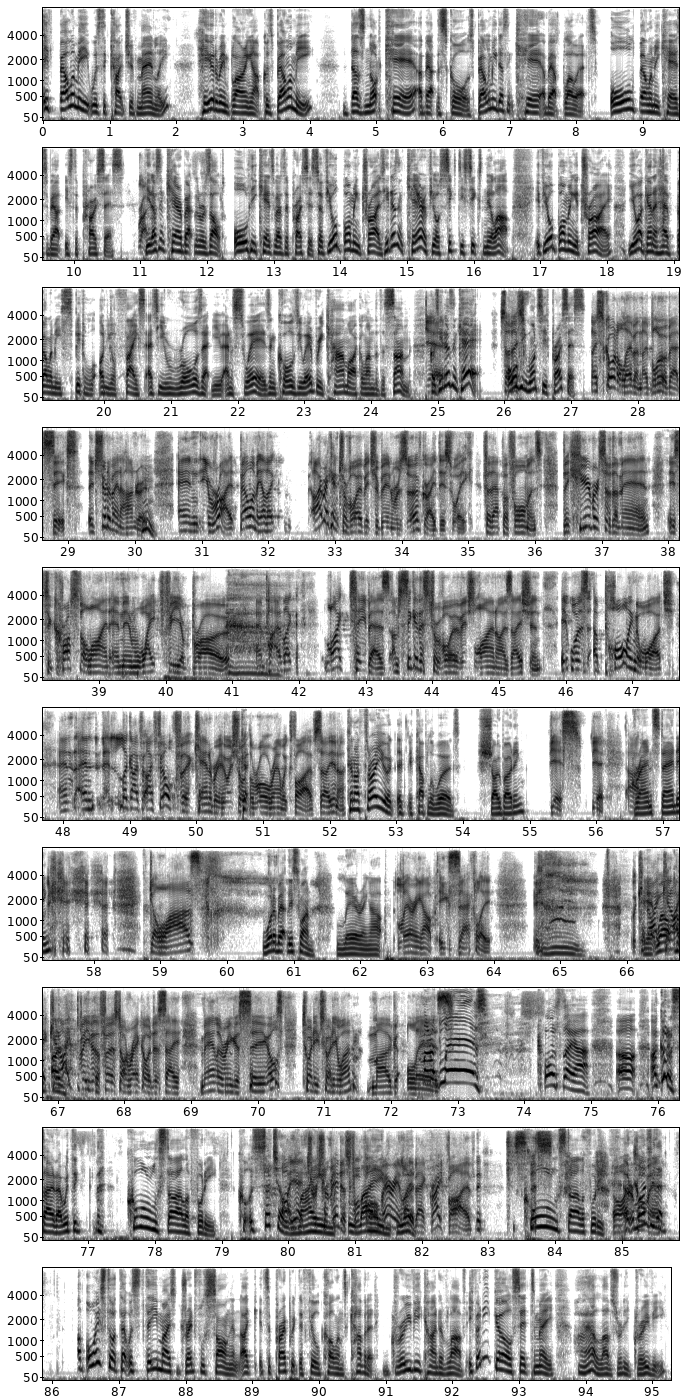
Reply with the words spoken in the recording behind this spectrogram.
if Bellamy was the coach of Manly, he would have been blowing up because Bellamy does not care about the scores. Bellamy doesn't care about blowouts. All Bellamy cares about is the process. Right. He doesn't care about the result. All he cares about is the process. So if you're bombing tries, he doesn't care if you're 66 nil up. If you're bombing a try, you are going to have Bellamy spittle on your face as he roars at you and swears and calls you every Carmichael under the sun because Yeah. he doesn't care. So All they- he wants is process. They scored 11. They blew about six. It should have been 100. Hmm. And you're right. Bellamy, like, I reckon Trbojevic should be in reserve grade this week for that performance. The hubris of the man is to cross the line and then wait for your bro. and like, like T-Baz, I'm sick of this Trbojevic lionisation. It was appalling to watch. And, and, and look, I, I felt for Canterbury, who was short the Royal round week five. So, you know, Can I throw you a, a, couple of words? Showboating, yes, yeah. Uh, grandstanding. What about this one? Layering up. Layering up, exactly. Can, Yeah, I, well, can, I, I- can I- be the first on record to say Manly Ringers Seagulls 2021 Mug Les? Mudlers! Of course they are. Uh, I've got to say though, with the, the cool style of footy, cool, such a Oh yeah, lame, tremendous football, lame very laid back, great vibe. Cool style of footy. Oh, it cool, reminds me man. that I've always thought that was the most dreadful song, and like it's appropriate that Phil Collins covered it. Groovy kind of love. If any girl said to me, "Oh, our love's really groovy,"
